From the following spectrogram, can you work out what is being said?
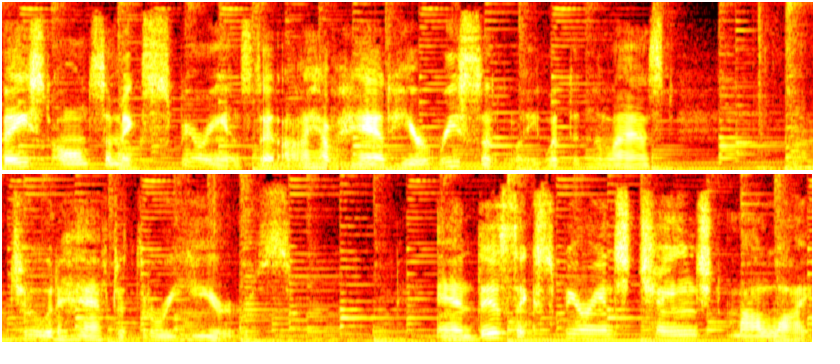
based on some experience that I have had here recently within the last two and a half to three years. And this experience changed my life.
